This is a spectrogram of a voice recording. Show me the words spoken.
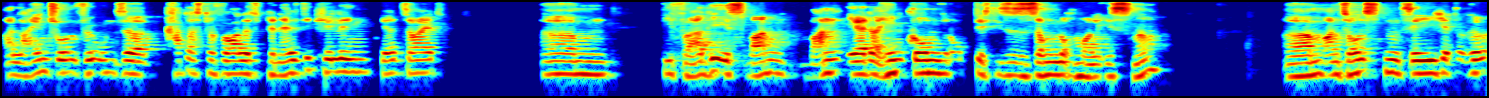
allein schon für unser katastrophales Penalty-Killing derzeit. Ähm, die Frage ist, wann, wann er da hinkommt und ob das diese Saison nochmal ist. Ne? Ähm, ansonsten sehe ich jetzt also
